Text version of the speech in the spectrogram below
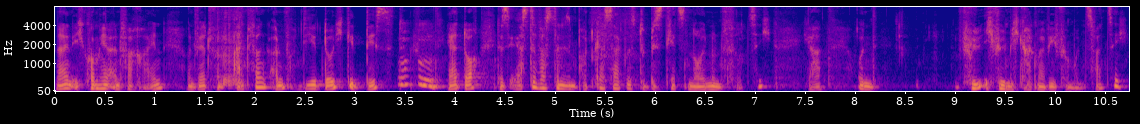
Nein, ich komme hier einfach rein und werde von Anfang an von dir durchgedisst. Ja, doch. Das erste, was du in diesem Podcast sagst, ist, du bist jetzt 49. Ja. Und fühl, ich fühle mich gerade mal wie 25.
